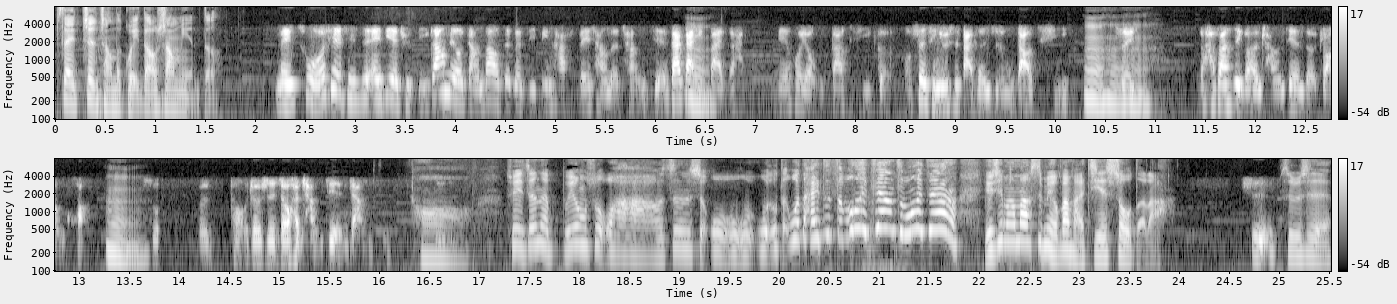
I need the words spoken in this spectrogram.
在正常的轨道上面的。没错，而且其实 ADHD 刚刚没有讲到这个疾病，它非常的常见，大概一百个孩子里面会有五到七个，哦，盛行率是百分之五到七。嗯嗯，所以。还算是一个很常见的状况，嗯，说呃，就是就很常见这样子，哦，所以真的不用说哇，真的是我我我我我的孩子怎么会这样？怎么会这样？有些妈妈是没有办法接受的啦，是是不是？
